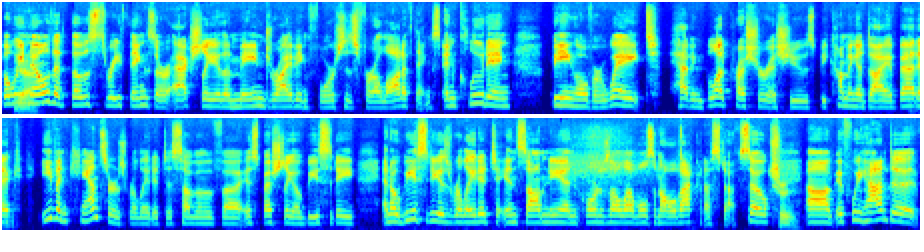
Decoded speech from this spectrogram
But we yeah. know that those three things are actually the main driving forces for a lot of things, including being overweight, having blood pressure issues, becoming a diabetic, even cancers related to some of, uh, especially obesity. And obesity is related to insomnia and cortisol levels and all that kind of stuff. So, um, if we had to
